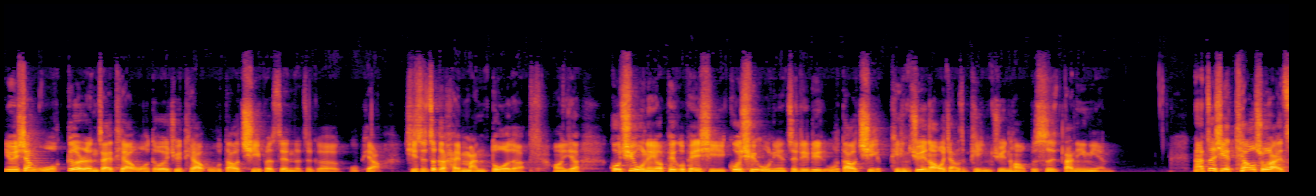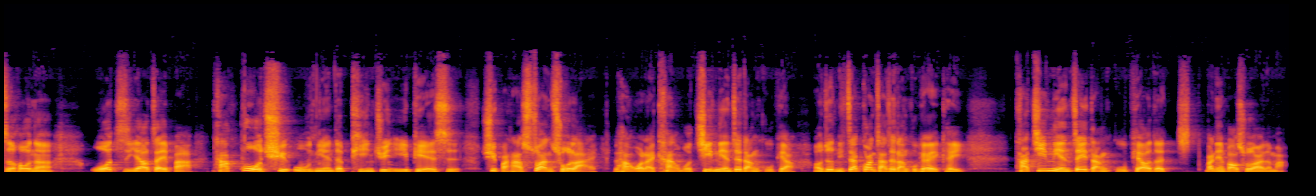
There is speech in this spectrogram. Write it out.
因为像我个人在挑，我都会去挑五到七 percent 的这个股票，其实这个还蛮多的哦。要过去五年有配股配息，过去五年殖利率五到七，平均呢，我讲是平均哈，不是单一年。那这些挑出来之后呢，我只要再把它过去五年的平均 EPS 去把它算出来，然后我来看我今年这档股票哦，就你在观察这档股票也可以。它今年这档股票的半年报出来了嘛？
